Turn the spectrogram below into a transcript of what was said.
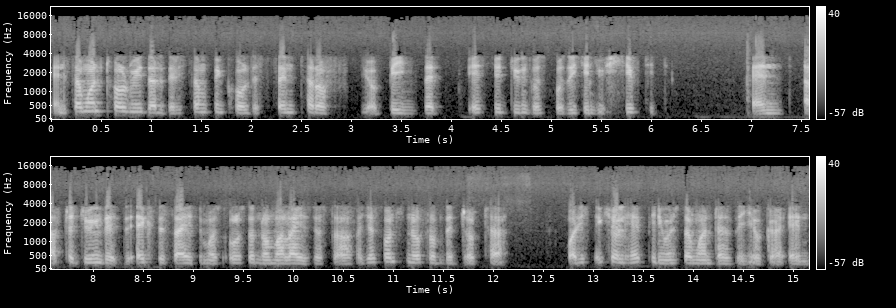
And someone told me that there is something called the center of your being. That as you're doing those positions, you shift it. And after doing the, the exercise, you must also normalize yourself. I just want to know from the doctor what is actually happening when someone does the yoga and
